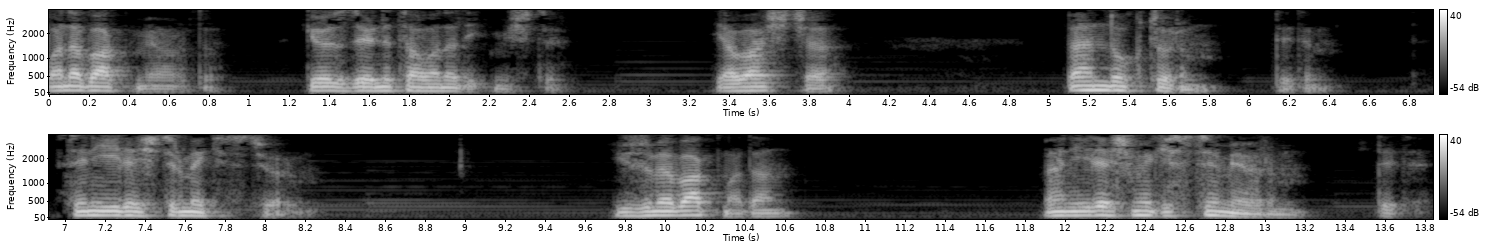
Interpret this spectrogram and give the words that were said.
Bana bakmıyordu. Gözlerini tavana dikmişti. Yavaşça, ''Ben doktorum.'' dedim. ''Seni iyileştirmek istiyorum.'' Yüzüme bakmadan, ''Ben iyileşmek istemiyorum.'' dedi.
